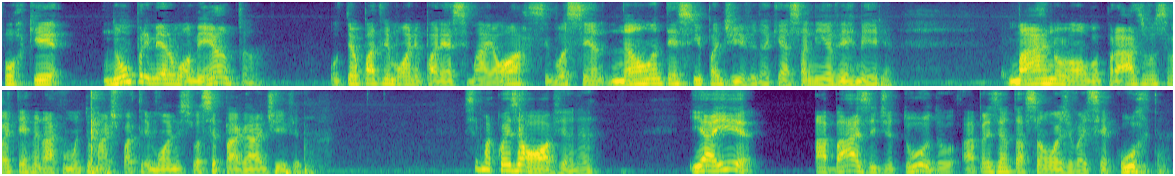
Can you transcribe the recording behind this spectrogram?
Porque num primeiro momento, o teu patrimônio parece maior se você não antecipa a dívida, que é essa linha vermelha. Mas no longo prazo você vai terminar com muito mais patrimônio se você pagar a dívida. Isso é uma coisa óbvia, né? E aí, a base de tudo, a apresentação hoje vai ser curta,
